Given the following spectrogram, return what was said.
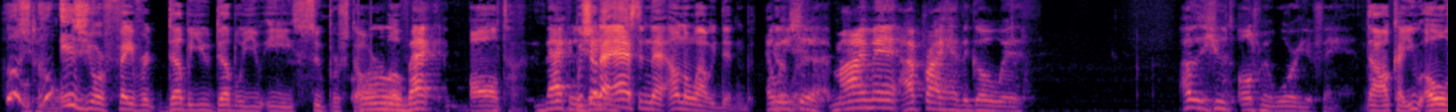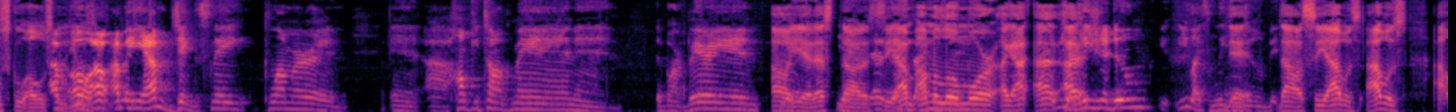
who's, who War. is your favorite WWE superstar Ooh, back all time? back We should have asked him that. I don't know why we didn't. But And we should have. My man, I probably had to go with. I was a huge Ultimate Warrior fan. Oh, okay, you old school, old school. I'm, oh, I, I mean, yeah, I'm Jake the Snake, Plumber, and and uh, Honky Tonk Man, and the Barbarian. oh yeah, that's no. that- see, that's I'm I'm a little day. more like I I, I Legion of Doom. You, you like some Legion yeah. of Doom, bitch. No, see, I was I was I,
